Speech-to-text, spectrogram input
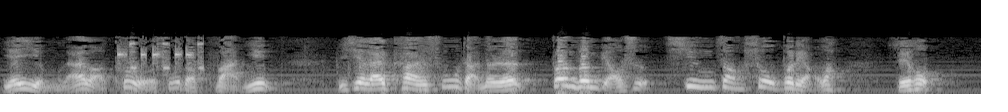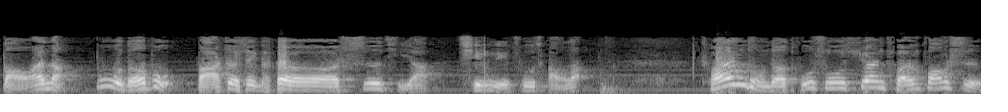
也引来了特殊的反应。一些来看书展的人纷纷表示心脏受不了啊！随后，保安呢不得不把这些个尸体啊清理出场了。传统的图书宣传方式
